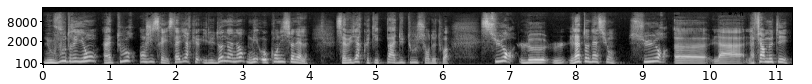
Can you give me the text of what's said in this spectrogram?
nous voudrions un tour enregistré. C'est-à-dire qu'il lui donne un ordre, mais au conditionnel. Ça veut dire que tu n'es pas du tout sûr de toi. Sur l'intonation, sur la, la fermeté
